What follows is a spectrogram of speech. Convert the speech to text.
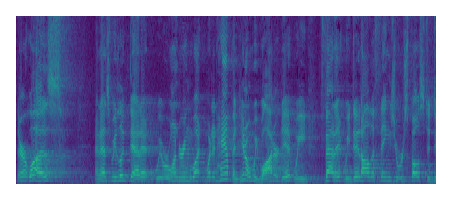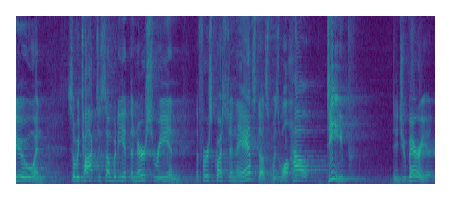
There it was. And as we looked at it, we were wondering what, what had happened. You know, we watered it, we fed it, we did all the things you were supposed to do. And so we talked to somebody at the nursery, and the first question they asked us was, Well, how deep did you bury it?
